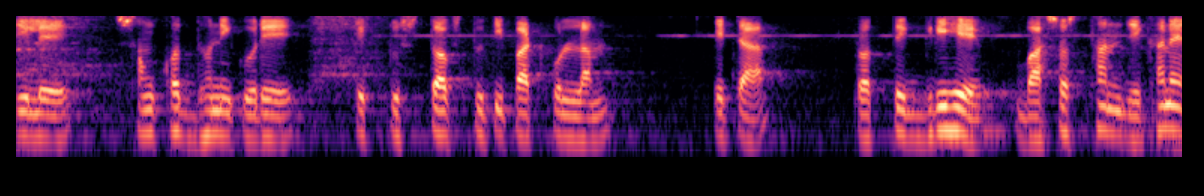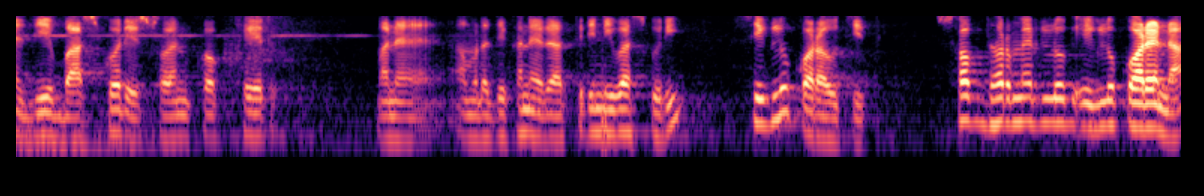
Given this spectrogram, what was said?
জেলে শঙ্খধ্বনি করে একটু স্তব স্তুতি পাঠ করলাম। এটা প্রত্যেক গৃহে বাসস্থান যেখানে যে বাস করে শয়নকক্ষের মানে আমরা যেখানে রাত্রি নিবাস করি, সেগুলো করা উচিত। সব ধর্মের লোক এগুলো করে না,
